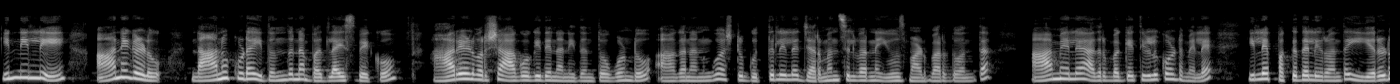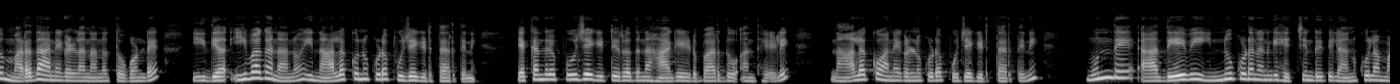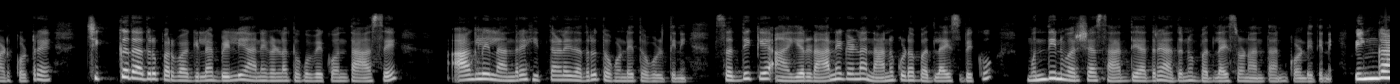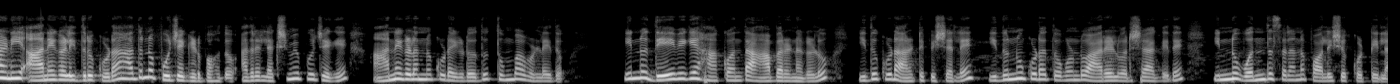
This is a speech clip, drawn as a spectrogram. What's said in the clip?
ಇನ್ನಿಲ್ಲಿ ಆನೆಗಳು, ನಾನು ಕೂಡ ಇದೊಂದನ್ನ ಬದಲಾಯಿಸಬೇಕು. ಆರೇಳು ವರ್ಷ ಆಗೋಗಿದೆ ನಾನು ಇದನ್ನ ತಗೊಂಡು, ಆಗ ನನಗೂ ಅಷ್ಟು ಗೊತ್ತಿರಲಿಲ್ಲ ಜರ್ಮನ್ ಸಿಲ್ವರ್ನ ಯೂಸ್ ಮಾಡಬಾರ್ದು ಅಂತ. ಆಮೇಲೆ ಅದ್ರ ಬಗ್ಗೆ ತಿಳ್ಕೊಂಡ ಮೇಲೆ ಇಲ್ಲೇ ಪಕ್ಕದಲ್ಲಿರುವಂತ ಈ ಎರಡು ಮರದ ಆನೆಗಳನ್ನ ನಾನು ತಗೊಂಡೆ. ಇದ್ಯ ಇವಾಗ ನಾನು ಈ ನಾಲ್ಕನ್ನು ಕೂಡ ಪೂಜೆಗೆ ಇಡ್ತಾ ಇರ್ತೀನಿ. ಯಾಕಂದ್ರೆ ಪೂಜೆಗೆ ಇಟ್ಟಿರೋದನ್ನ ಹಾಗೆ ಇಡಬಾರ್ದು ಅಂತ ಹೇಳಿ ನಾಲ್ಕು ಆನೆಗಳನ್ನು ಕೂಡ ಪೂಜೆಗೆ ಇಡ್ತಾ ಇರ್ತೀನಿ. ಮುಂದೆ ಆ ದೇವಿ ಇನ್ನೂ ಕೂಡ ನನಗೆ ಹೆಚ್ಚಿನ ರೀತಿಯಲ್ಲಿ ಅನುಕೂಲ ಮಾಡಿಕೊಟ್ರೆ ಚಿಕ್ಕದಾದ್ರೂ ಪರವಾಗಿಲ್ಲ, ಬೆಳ್ಳಿ ಆನೆಗಳನ್ನ ತಗೋಬೇಕು ಅಂತ ಆಸೆ. ಆಗ್ಲಿಲ್ಲ ಅಂದ್ರೆ ಹಿತ್ತಾಳೆದಾದ್ರೂ ತಗೊಂಡೇ ತಗೊಳ್ತೀನಿ. ಸದ್ಯಕ್ಕೆ ಆ ಎರಡು ಆನೆಗಳನ್ನ ನಾನು ಕೂಡ ಬದಲಾಯಿಸಬೇಕು. ಮುಂದಿನ ವರ್ಷ ಸಾಧ್ಯ ಆದ್ರೆ ಅದನ್ನು ಬದಲಾಯಿಸೋಣ ಅಂತ ಅನ್ಕೊಂಡಿದ್ದೀನಿ. ಪಿಂಗಾಣಿ ಆನೆಗಳಿದ್ರು ಕೂಡ ಅದನ್ನು ಪೂಜೆಗೆ ಇಡಬಹುದು. ಆದ್ರೆ ಲಕ್ಷ್ಮೀ ಪೂಜೆಗೆ ಆನೆಗಳನ್ನು ಕೂಡ ಇಡೋದು ತುಂಬಾ ಒಳ್ಳೇದು. ಇನ್ನು ದೇವಿಗೆ ಹಾಕುವಂಥ ಆಭರಣಗಳು, ಇದು ಕೂಡ ಆರ್ಟಿಫಿಷಿಯಲ್ಲೇ ಇದನ್ನು ಕೂಡ ತಗೊಂಡು ಆರೇಳು ವರ್ಷ ಆಗಿದೆ. ಇನ್ನು ಒಂದು ಸಲನ ಪಾಲಿಶ್ ಕೊಟ್ಟಿಲ್ಲ.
